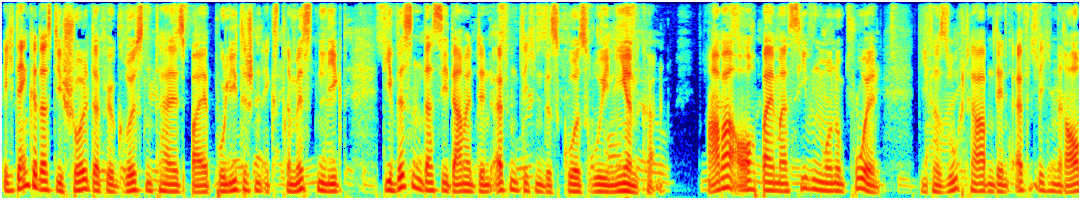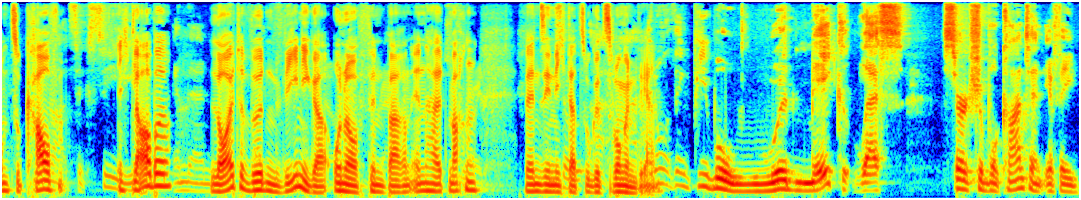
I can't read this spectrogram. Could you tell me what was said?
Ich denke, dass die Schuld dafür größtenteils bei politischen Extremisten liegt, die wissen, dass sie damit den öffentlichen Diskurs ruinieren können. Aber auch bei massiven Monopolen, die versucht haben, den öffentlichen Raum zu kaufen. Ich glaube, Leute würden weniger unauffindbaren Inhalt machen, wenn sie nicht dazu gezwungen wären. searchable content if they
